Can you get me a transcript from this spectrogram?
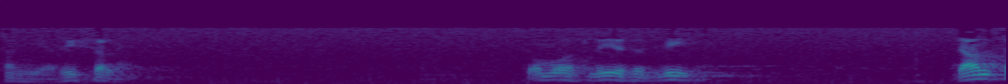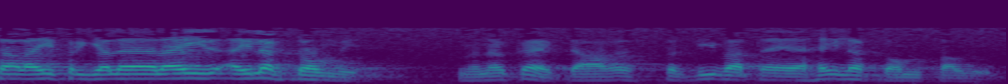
van Jerusalem. Kom ons lees dit wie. Dan sal hy vir julle 'n heiligdom wees. Maar nou kyk, daar is vir die wat hy 'n heiligdom sal wees.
